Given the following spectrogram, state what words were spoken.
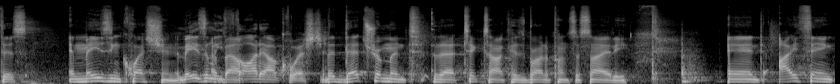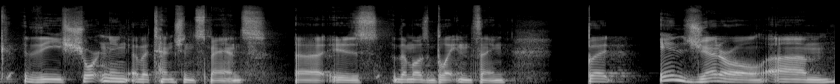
this amazing question Amazingly thought out question. the detriment that TikTok has brought upon society. And I think the shortening of attention spans uh, is the most blatant thing. But in general, um,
